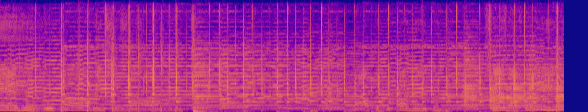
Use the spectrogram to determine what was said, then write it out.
એનું દુખાવીશ માત પિતાની સેવા કરી લે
